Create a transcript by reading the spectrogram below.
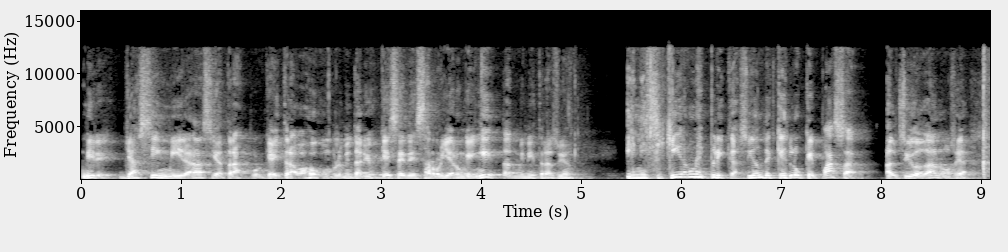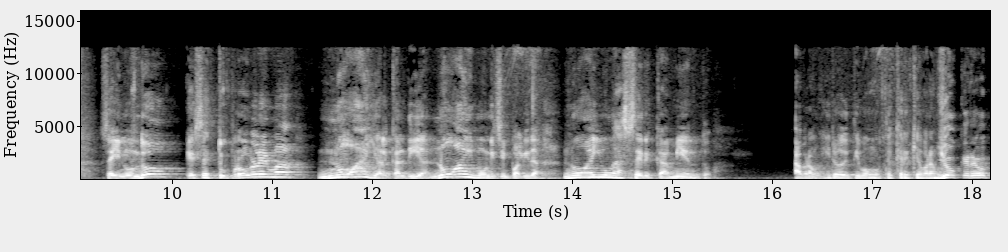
Mire, ya sin mirar hacia atrás, porque hay trabajos complementarios que se desarrollaron en esta administración y ni siquiera una explicación de qué es lo que pasa al ciudadano. O sea, se inundó, ese es tu problema, no hay alcaldía, no hay municipalidad, no hay un acercamiento. ¿Habrá un giro de timón? ¿Usted cree que habrá un... Yo creo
